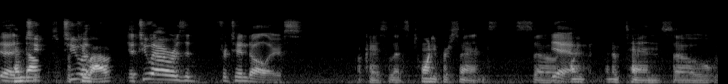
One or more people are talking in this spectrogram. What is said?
Uh, ten dollars for two, two hours? Yeah, two hours for ten dollars. Okay, so that's twenty percent. So Yeah. twenty percent of ten. So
